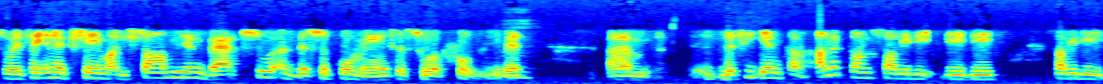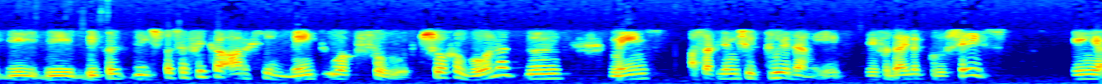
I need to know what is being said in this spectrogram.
So jy sê eintlik sê maar die samelewing werk so en dis hoekom mense so voel, jy weet. Ehm um, dis die een kant. Aan die ander kant sal jy die die die sal jy die die die die, die, die spesifieke argument ook voer. So gewoonlik doen mense as ek net so twee ding het, jy verduidelik proses en jy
